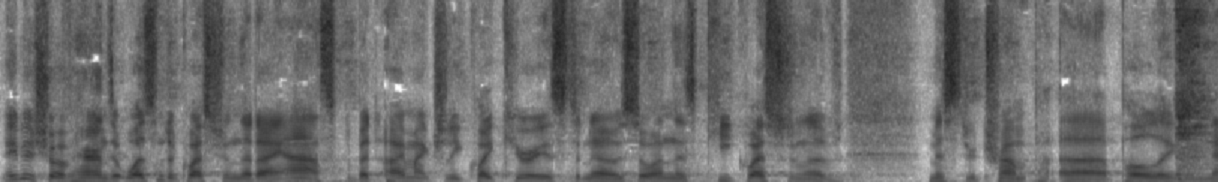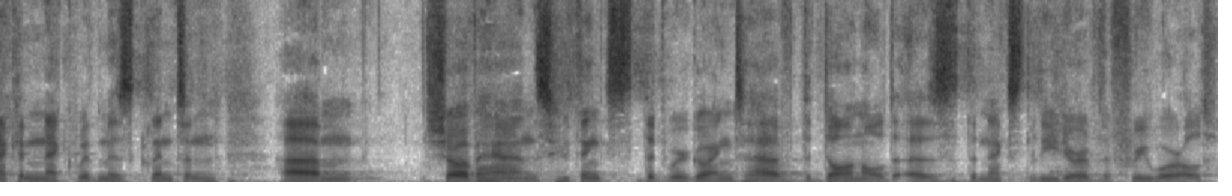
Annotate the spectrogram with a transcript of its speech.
Maybe a show of hands. It wasn't a question that I asked, but I'm actually quite curious to know. So, on this key question of Mr. Trump uh, polling neck and neck with Ms. Clinton. Um, show of hands, who thinks that we're going to have the Donald as the next leader of the free world?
